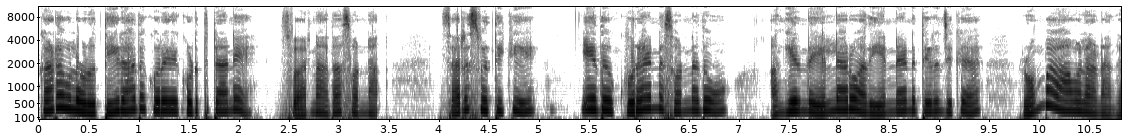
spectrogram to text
கடவுள் ஒரு தீராத குறையை கொடுத்துட்டானே ஸ்வர்ணா தான் சொன்னான் சரஸ்வதிக்கு ஏதோ குறைன்னு சொன்னதும் அங்கிருந்த எல்லாரும் அது என்னன்னு தெரிஞ்சுக்க ரொம்ப ஆவலானாங்க.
